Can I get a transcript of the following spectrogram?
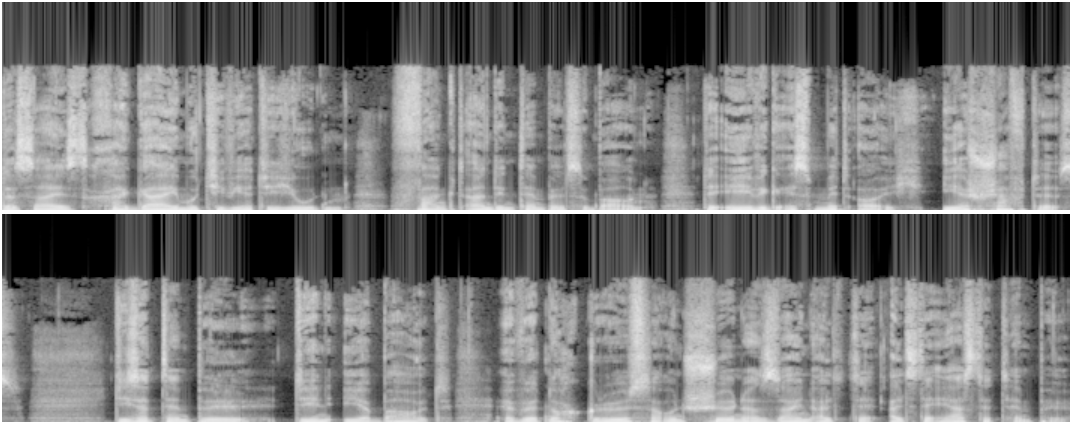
Das heißt, Haggai motiviert die Juden. Fangt an, den Tempel zu bauen. Der Ewige ist mit euch. Ihr schafft es. Dieser Tempel, den ihr baut, er wird noch größer und schöner sein als der, als der erste Tempel.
